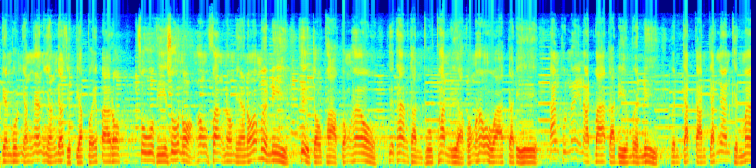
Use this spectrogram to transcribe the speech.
เป็นบุญอย่างงั้นอย่างเดียวสิเปรียบเปยปารบสู้พี่สู้น้องเฮาฟังเนาะแม่เนาะเมื่อนี่คือเจ้าภาพของเฮาคือทางท่านผู้พันเอือของเฮาว่ากะดีทางคุณนายนัดว่ากะดีเมื่อนี่เพิ่นจัดการจัดงานขึ้นมา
